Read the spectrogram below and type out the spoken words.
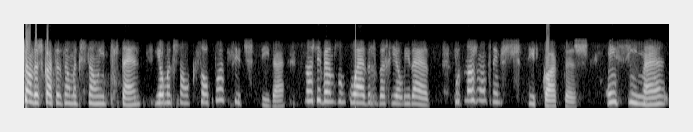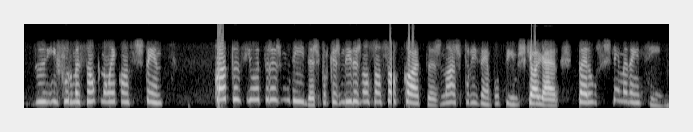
Questão das cotas é uma questão importante e é uma questão que só pode ser discutida se nós tivermos um quadro da realidade, porque nós não podemos discutir cotas em cima de informação que não é consistente. Cotas e outras medidas, porque as medidas não são só cotas. Nós, por exemplo, temos que olhar para o sistema de ensino,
